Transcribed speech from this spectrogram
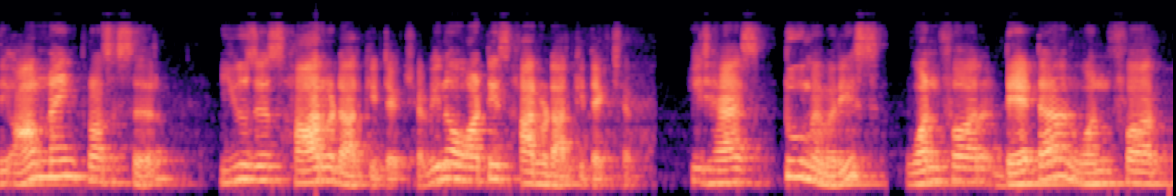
the ARM9 processor uses Harvard architecture. We know what is Harvard architecture. It has two memories, one for data and one for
